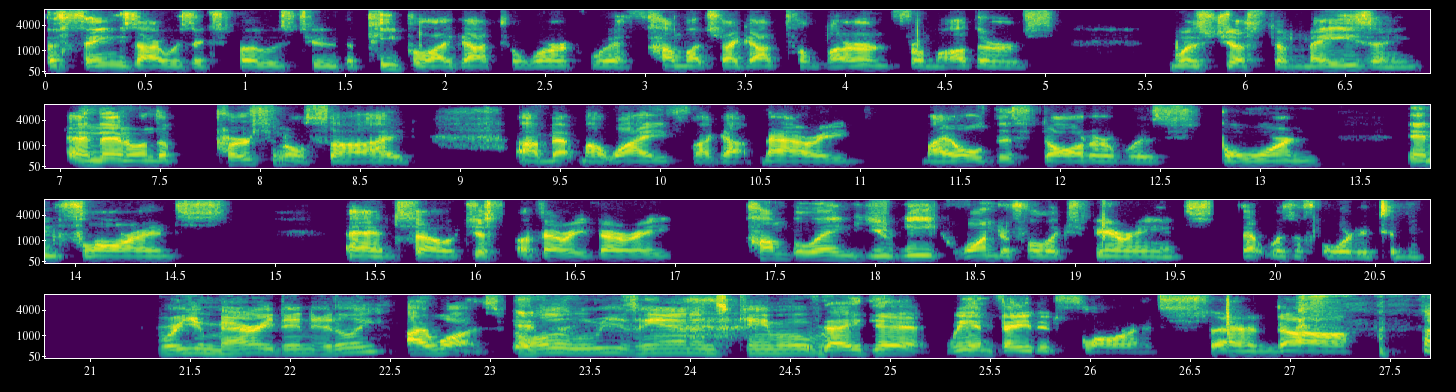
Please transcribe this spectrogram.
the things I was exposed to, the people I got to work with, how much I got to learn from others was just amazing. And then on the personal side, I met my wife, I got married. My oldest daughter was born in Florence. And so just a very, very humbling, unique, wonderful experience that was afforded to me. Were you married in Italy? I was. All it, the Louisianans came over. They did. We invaded Florence, and uh,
